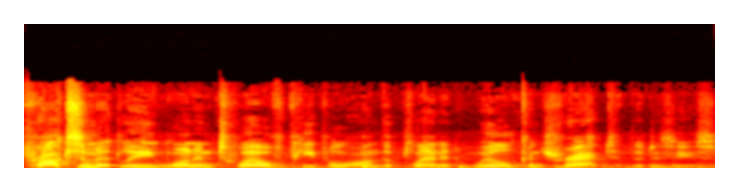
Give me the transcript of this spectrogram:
Approximately 1 in 12 people on the planet will contract the disease.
